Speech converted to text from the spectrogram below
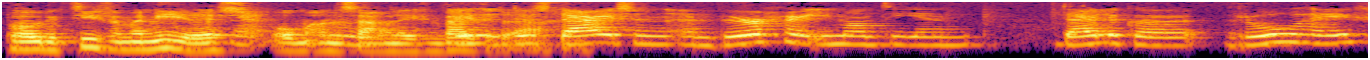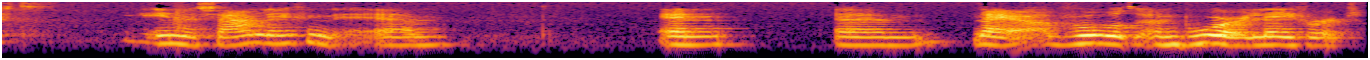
productieve manier is om aan de hm. samenleving bij te dus- dragen. Dus daar is een, een burger iemand die een duidelijke rol heeft in de samenleving. Um, en um, nou ja, bijvoorbeeld een boer levert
